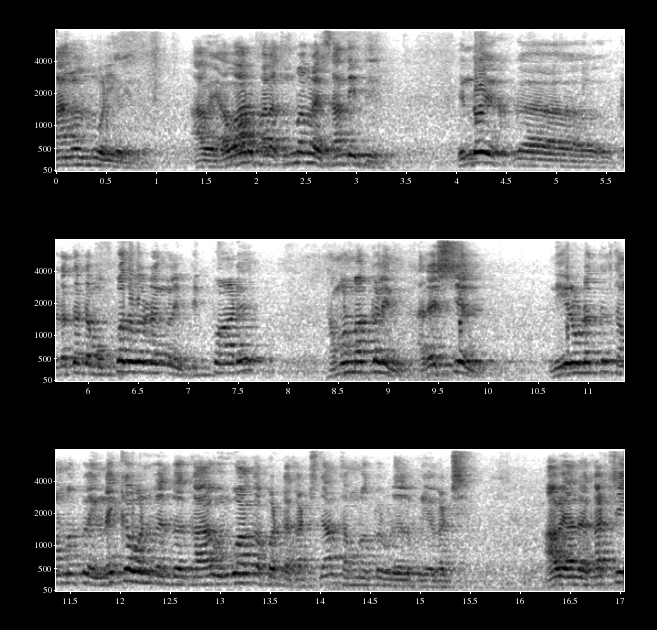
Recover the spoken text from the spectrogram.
நாங்கள் இன்று வெளியேறியிருந்தோம் அவை அவ்வாறு பல துன்பங்களை சந்தித்து இன்று கிட்டத்தட்ட முப்பது வருடங்களின் பிற்பாடு தமிழ் மக்களின் அரசியல் நீரோடத்தில் தமிழ் மக்களை இணைக்க வேண்டும் என்பதற்காக உருவாக்கப்பட்ட கட்சி தான் தமிழ் மக்கள் விடுதலை புலிய கட்சி. அவை அந்த கட்சி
